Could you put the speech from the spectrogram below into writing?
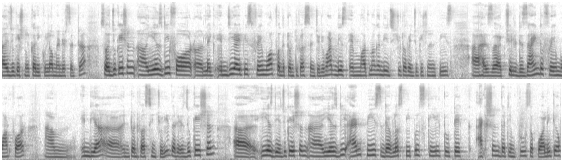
educational curriculum and etc. So, education uh, ESD for uh, like MGIP's framework for the 21st century. What this M. Mahatma Gandhi Institute of Education and Peace uh, has actually designed the framework for um, India uh, in 21st century that is education, uh, ESD education, uh, ESD and peace develops people's skill to take action that improves the quality of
